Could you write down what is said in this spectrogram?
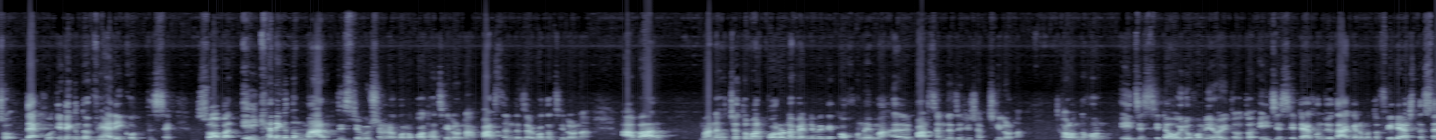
সো দেখো, এটা কিন্তু ভ্যারি করতেছে। সো আবার এইখানে কিন্তু মার্ক ডিস্ট্রিবিউশনের কোনো কথা ছিল না পার্সেন্টেজের কথা ছিল না। আবার মানে হচ্ছে তোমার করোনা প্যান্ডেমিকে কখনোই পার্সেন্টেজের হিসাব ছিল না। কারণ তখন এইচএসসিটা ওই রকমই হইতো। তো এইচএসসিটা এখন যদি আগের মতো ফিরে আসতেছে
